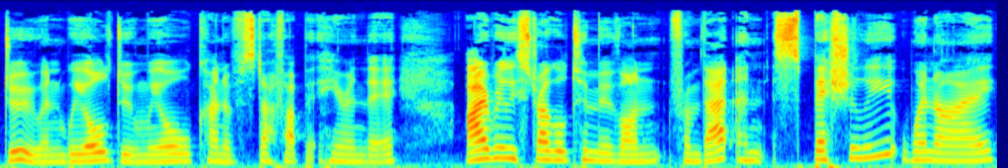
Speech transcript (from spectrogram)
do, and we all do, and we all kind of stuff up here and there, I really struggle to move on from that, and especially when I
